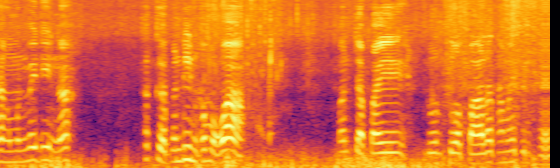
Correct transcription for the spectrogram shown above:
ช่างมันไม่ดิ้นนะ ถ้าเกิดมันดิ้นเขาบอกว่า มันจะไปโดนตัวปลาแล้วทำให้เป็นแผล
